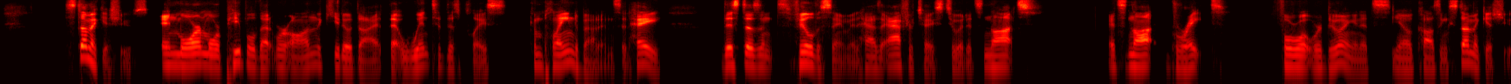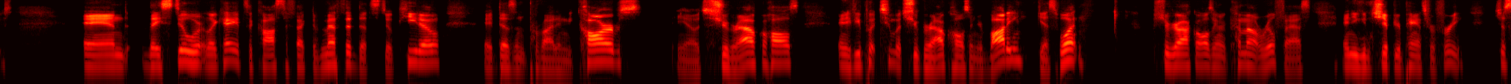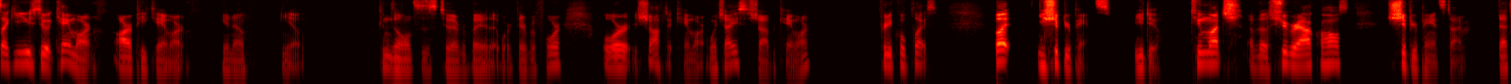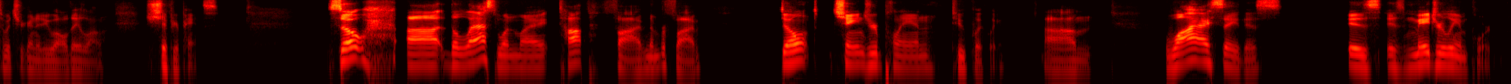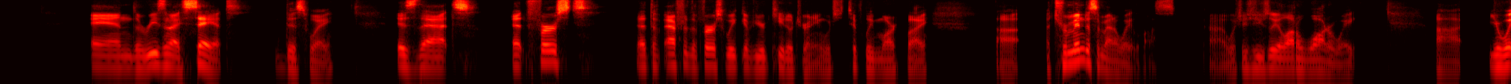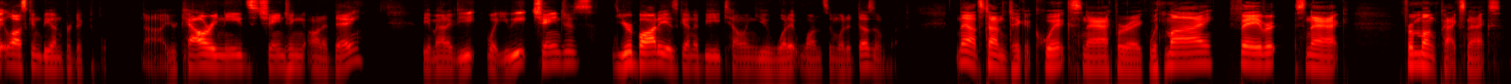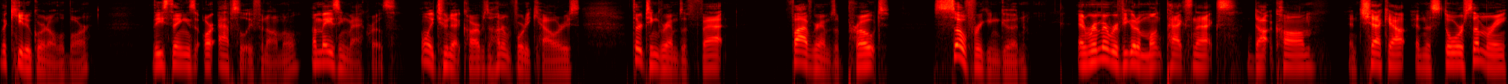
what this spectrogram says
stomach issues. And more and more people that were on the keto diet that went to this place complained about it and said, "Hey, this doesn't feel the same. It has aftertaste to it. It's not it's not great for what we're doing and it's, you know, causing stomach issues." And they still were like, "Hey, it's a cost-effective method that's still keto. It doesn't provide any carbs, you know, it's sugar alcohols. And if you put too much sugar alcohols in your body, guess what? Sugar alcohols are going to come out real fast and you can ship your pants for free just like you used to at Kmart, RP Kmart. You know, you know, condolences to everybody that worked there before or shopped at Kmart, which I used to shop at Kmart. Pretty cool place. But you ship your pants. You do. Too much of those sugar alcohols, ship your pants time. That's what you're going to do all day long. Ship your pants. So, uh, the last one, my top five, number five, don't change your plan too quickly. Um, why I say this is is majorly important. And the reason I say it this way is that at first, at the after the first week of your keto journey, which is typically marked by uh, a tremendous amount of weight loss, uh, which is usually a lot of water weight, uh, your weight loss can be unpredictable. Uh, your calorie needs changing on a day. The amount of eat, what you eat changes. Your body is going to be telling you what it wants and what it doesn't want. Now it's time to take a quick snack break with my favorite snack from Munk Pack Snacks, the Keto Granola Bar. These things are absolutely phenomenal. Amazing macros. Only two net carbs, 140 calories, 13 grams of fat, 5 grams of protein, So freaking good. And remember, if you go to monkpacksnacks.com and check out in the store summary,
